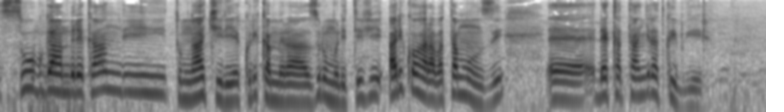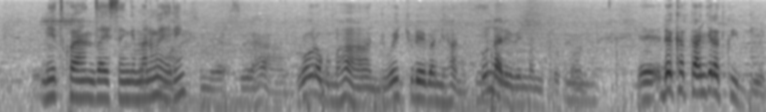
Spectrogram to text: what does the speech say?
Si ubwa mbere kandi tumwakiriye kuri kamera z'urumuri tv ariko hari abatamuzi Eh, reka atangira twibwira nitwa nzayisenga hahandi wowe uraguma hahandi we icyo ureba ni hano. Ntunarebe na mikorofone Eh, reka atangira twibwira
